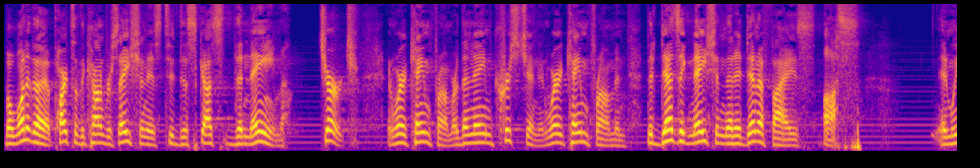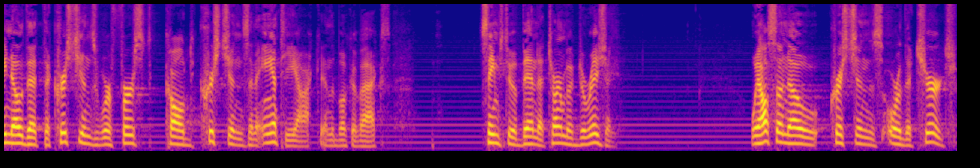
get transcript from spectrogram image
But one of the parts of the conversation is to discuss the name church and where it came from, or the name Christian and where it came from, and the designation that identifies us. And we know that the Christians were first called Christians in Antioch in the book of Acts. Seems to have been a term of derision. We also know Christians or the church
